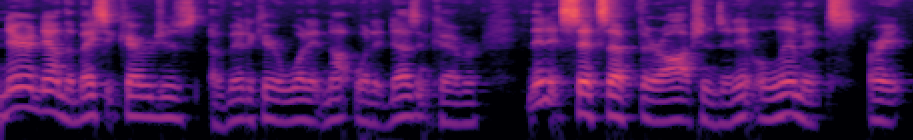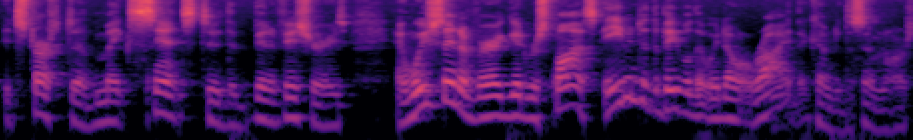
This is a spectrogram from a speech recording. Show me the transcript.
narrowing down the basic coverages of Medicare, what it not what it doesn't cover. And then it sets up their options and it limits or it, it starts to make sense to the beneficiaries and we've seen a very good response, even to the people that we don't write that come to the seminars.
